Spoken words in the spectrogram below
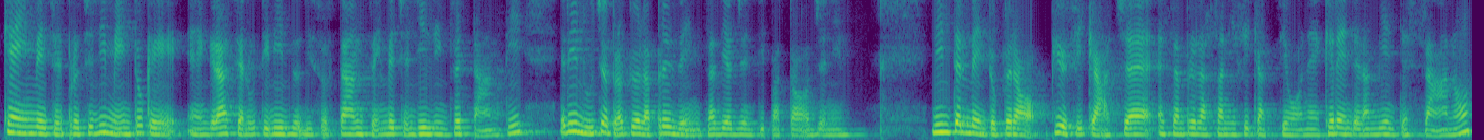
che è invece il procedimento che, eh, grazie all'utilizzo di sostanze invece disinfettanti, riduce proprio la presenza di agenti patogeni. L'intervento però più efficace è sempre la sanificazione che rende l'ambiente sano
